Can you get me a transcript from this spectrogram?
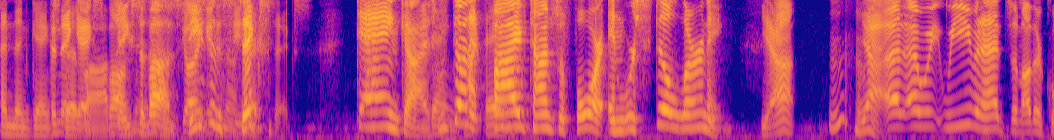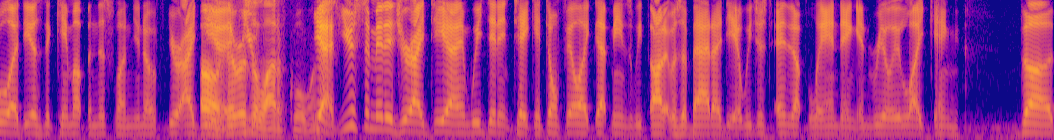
And then Gangsta and then Gangsta Bob. Bob. Gangsta This Bob. is Season six? six. Dang, guys, Dang, we've done it dang. five times before, and we're still learning. Yeah, Mhm. yeah, and, and we, we even had some other cool ideas that came up in this one. You know, if your idea. Oh, there was you- a lot of cool ones. Yeah, if you submitted your idea and we didn't take it, don't feel like that means we thought it was a bad idea. We just ended up landing and really liking the,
